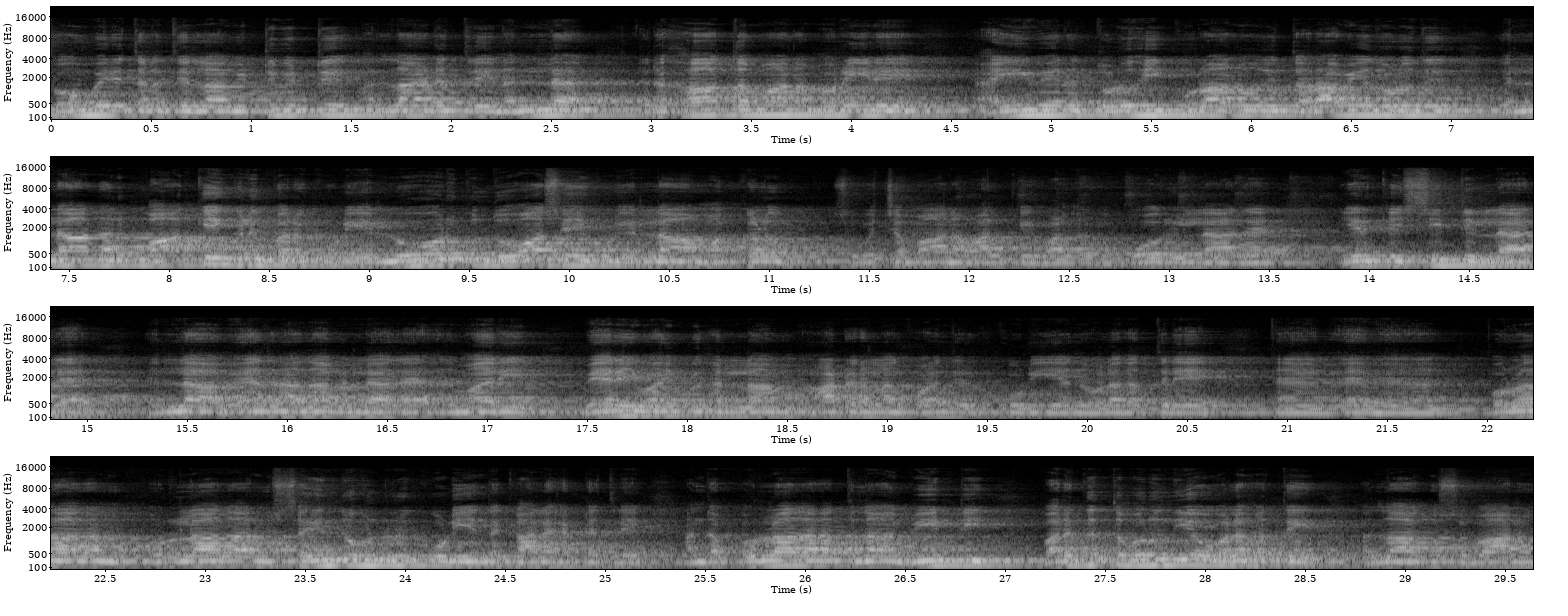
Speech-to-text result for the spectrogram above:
சோம்பேறித்தனத்தை எல்லாம் விட்டுவிட்டு எல்லா இடத்திலே நல்ல இரகாத்தமான முறையிலே ஐவேறு தொழுகை குரானோதி தராவிய தொழுது எல்லா நற்பாக்கியங்களும் பெறக்கூடிய எல்லோருக்கும் துவா செய்யக்கூடிய எல்லா மக்களும் சுபிச்சமான வாழ்க்கை வாழ்ந்திருக்கும் போர் இல்லாத இயற்கை சீட்டு இல்லாத எல்லா வேதனை அதாம் இல்லாத அது மாதிரி வேலை வாய்ப்புகள்லாம் ஆட்டங்கள்லாம் குறைந்திருக்கக்கூடிய அந்த உலகத்திலே பொருளாதாரம் பொருளாதாரம் சரிந்து கொண்டிருக்கக்கூடிய இந்த காலகட்டத்திலே அந்த பொருளாதாரத்தெல்லாம் வீட்டி வர்க்கத்து பொருந்திய உலகத்தை அல்லாஹு சுபானு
